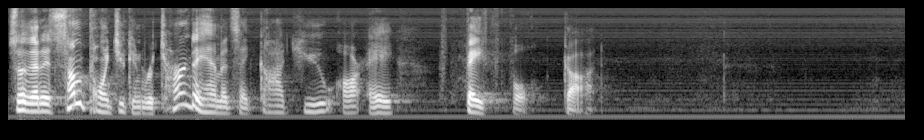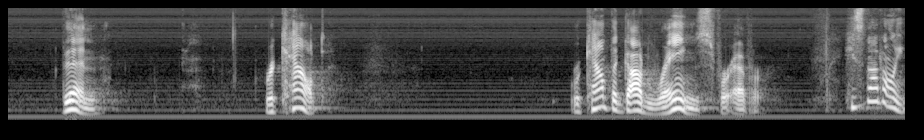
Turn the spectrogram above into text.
so that at some point you can return to Him and say, God, you are a faithful God. Then recount. Recount that God reigns forever. He's not only,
